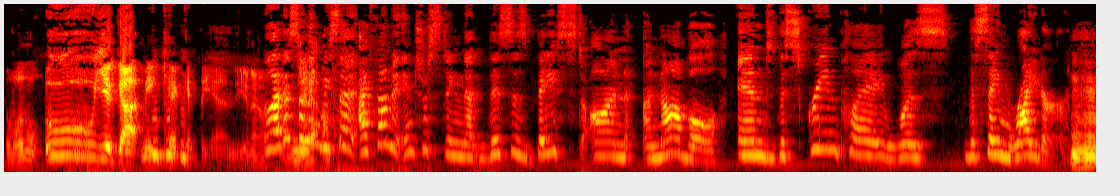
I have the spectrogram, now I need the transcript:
the little, ooh, you got me kick at the end, you know? Well, that is something Yeah. we said. I found it interesting that this is based on a novel, and the screenplay was the same writer. hmm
